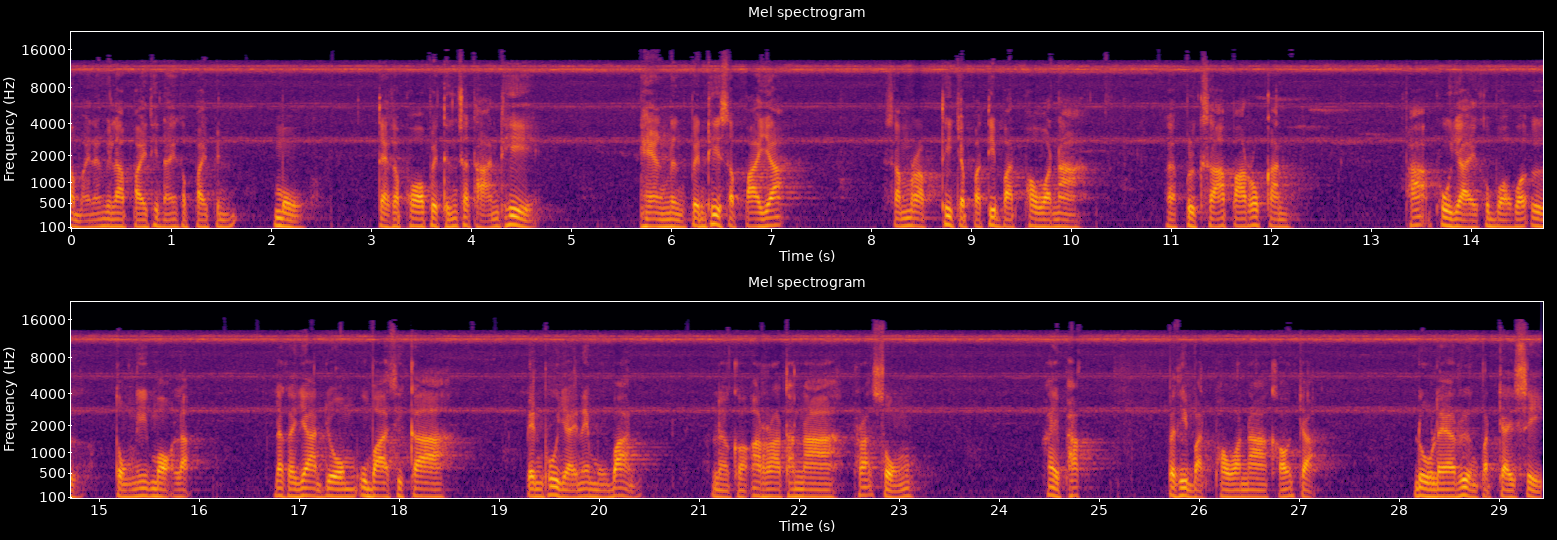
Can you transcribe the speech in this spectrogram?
สมัยนั้นเวลาไปที่ไหนก็ไปเป็นหมู่ แต่ก็พอไปถึงสถานที่ แห่งหนึ่งเป็นที่สปายะ สำหรับที่จะปฏิบัติภาวนาปรึกษาปารกัน พระผู้ใหญ่ก็บอกว่าเออตรงนี้เหมาะละ แล้วก็ญาติโยมอุบาสิกา เป็นผู้ใหญ่ในหมู่บ้าน แล้วก็อาราธนาพระสงฆ์ให้พักปฏิบัติภาวนาเขาจะดูแลเรื่องปัจจัยสี่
